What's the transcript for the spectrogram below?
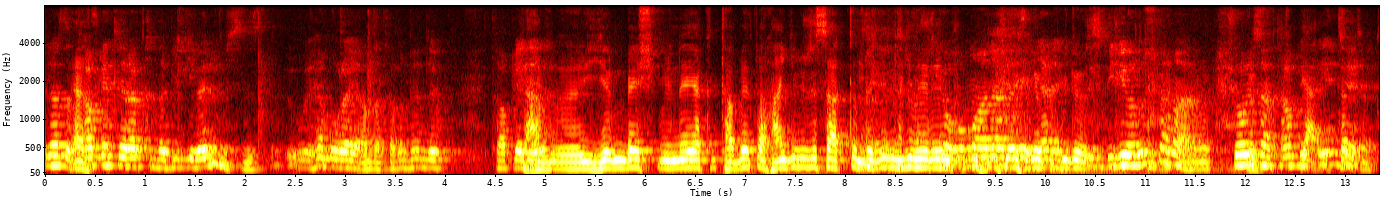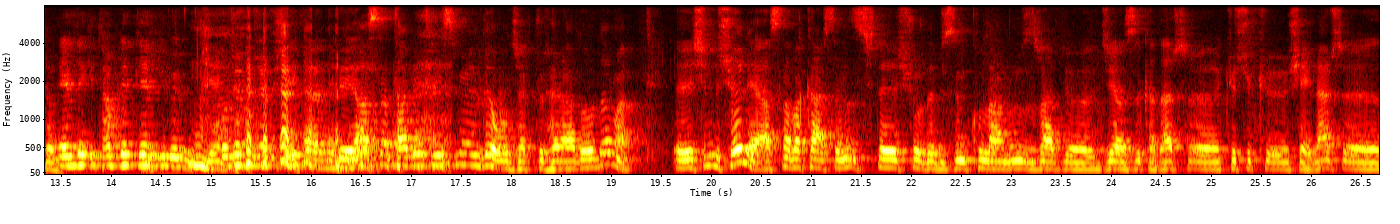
biraz da Evet. tabletler hakkında bilgi verir misiniz? Hem orayı anlatalım hem de Tablet Yani e, 25 bine yakın tablet var. Hangi birisi hakkında bir bilgi vereyim? Yok o manada değil. Yani biliyoruz. biz biliyoruz ama çoğu insan tablet Yani, deyince tabii, tabii, eldeki tabletler gibi koca koca bir şey Ee, zannediyor. aslında tablet resmi de olacaktır herhalde orada ama e, şimdi şöyle aslına bakarsanız işte şurada bizim kullandığımız radyo cihazı kadar e, küçük e, şeyler, e,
